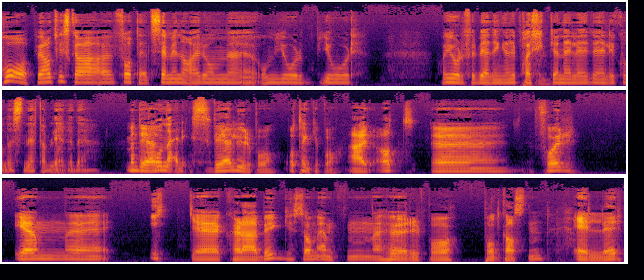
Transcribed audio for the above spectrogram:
håper at vi skal få til et seminar om, eh, om jord, jord og jordforbedring eller parken, eller, eller hvordan etablere det. Men det jeg, Og nærings. Det jeg lurer på og tenker på, er at eh, for en eh, ikke-klæbygg som enten hører på podkasten, eller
